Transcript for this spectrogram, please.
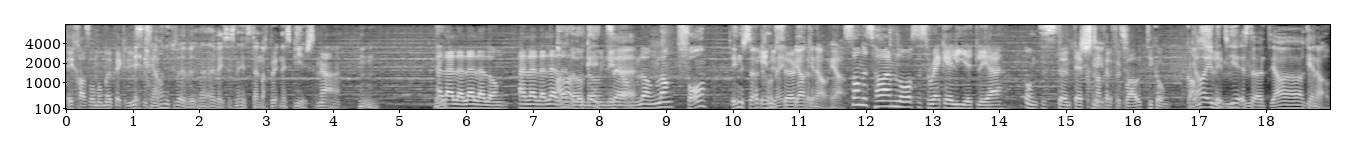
ich kann es auch nur äh, begrüßen. keine Ahnung, ich- ich weiß es nicht. Es nach Britney Spears. Nein. Mhm. Nein. Alalalala long, alalalala Ah, long, long, jetzt, äh, long, long, long. Von Inner Circle, Inner? Circle. Ja, genau, ja. So ein harmloses Reggae-Liedli, hä? Und es tönt einfach Stimmt. nach einer Vergewaltigung. Ganz ja, schlimm. irgendwie, es Mhm. tönt, ja, genau.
